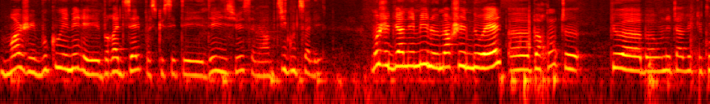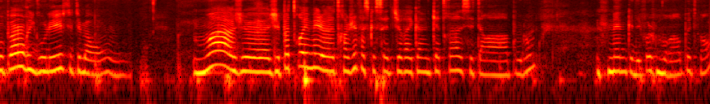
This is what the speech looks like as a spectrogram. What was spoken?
Moi j'ai beaucoup aimé les bretzels parce que c'était délicieux, ça avait un petit goût de salé. Moi j'ai bien aimé le marché de Noël. Euh, par contre, euh, que euh, bah, on était avec les copains, on rigolait, c'était marrant. Moi je j'ai pas trop aimé le trajet parce que ça durait quand même 4 heures et c'était un, un peu long. Même que des fois je mourais un peu de faim.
